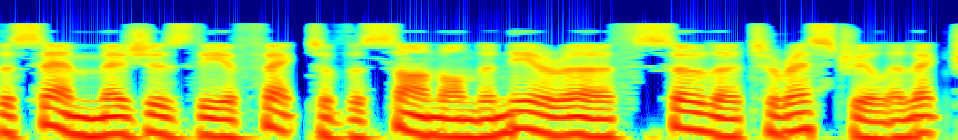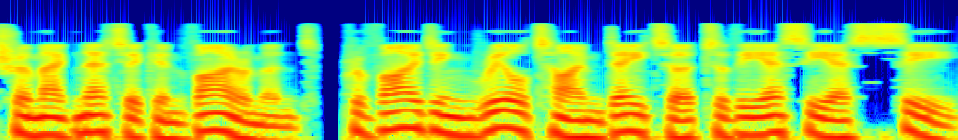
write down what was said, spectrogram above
The SEM measures the effect of the Sun on the near-Earth solar terrestrial electromagnetic environment, providing real-time data to the SESC.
